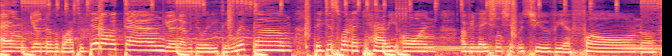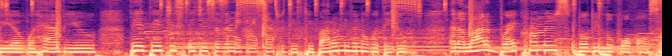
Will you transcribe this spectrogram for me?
And you'll never go out to dinner with them. You'll never do anything with them. They just want to carry on a relationship with you via phone or via what have you. They they just it just doesn't make any sense with these people. I don't even know what they do. And a lot of breadcrumbers will be lukewarm also.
